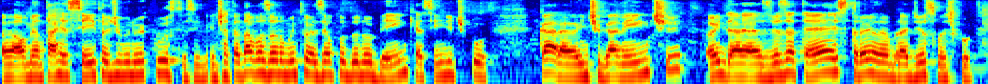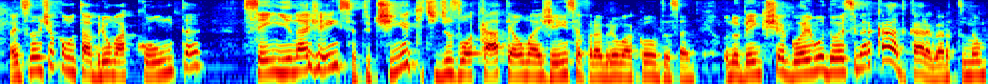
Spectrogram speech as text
uh, ah, aumentar a receita ou diminuir custo. Assim. A gente até estava usando muito o exemplo do Nubank, assim, de tipo, cara, antigamente, às vezes até é estranho lembrar disso, mas tipo, antes não tinha como tu abrir uma conta sem ir na agência. Tu tinha que te deslocar até uma agência para abrir uma conta, sabe? O Nubank chegou e mudou esse mercado, cara. Agora tu não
